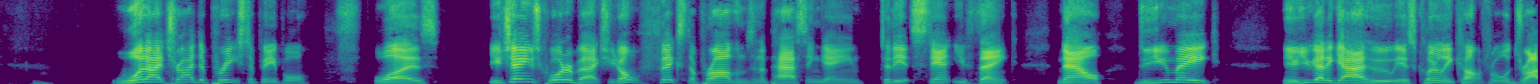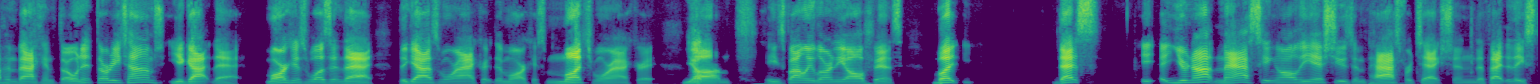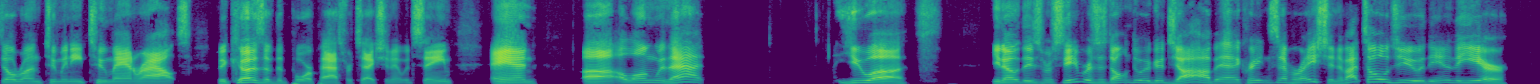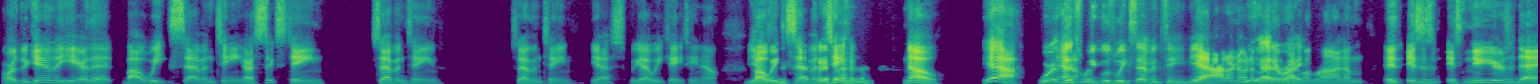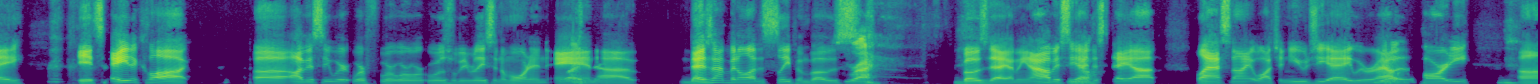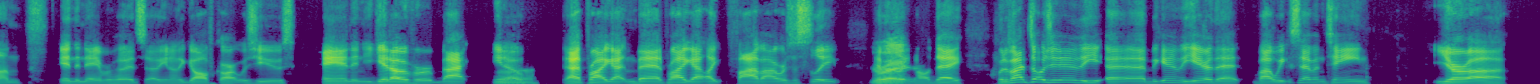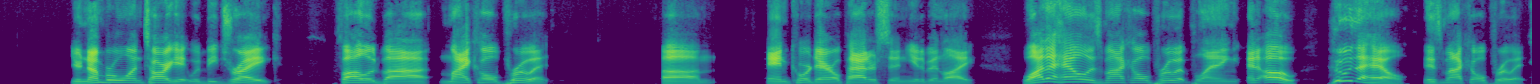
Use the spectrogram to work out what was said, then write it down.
what I tried to preach to people was you change quarterbacks, you don't fix the problems in the passing game to the extent you think. Now, do you make you know, you got a guy who is clearly comfortable dropping back and throwing it 30 times? You got that. Marcus wasn't that. The guy's more accurate than Marcus, much more accurate. Yep. Um, he's finally learned the offense. But that's you're not masking all the issues in pass protection. The fact that they still run too many two man routes because of the poor pass protection, it would seem. And uh, along with that, you uh, you know, these receivers just don't do a good job at creating separation. If I told you at the end of the year or the beginning of the year that by week 17 or uh, 16, 17, 17, yes, we got week 18 now. Yes. By week 17, no, yeah, We're, yeah. This week was week 17. Yeah, yeah I don't know. You got it right. In my mind. I'm. It, it's it's New Year's Day, it's eight o'clock. Uh, obviously, we're we're, we're, we're, we're will be released in the morning, and right. uh, there's not been a lot of sleep in Beau's right. Beau's day. I mean, I obviously no. had to stay up last night watching UGA. We were yep. out at the party, um, in the neighborhood, so you know the golf cart was used, and then you get over back. You know, uh, I probably got in bed, probably got like five hours of sleep, right, all day. But if I told you at the, end of the uh, beginning of the year that by week 17 your uh your number one target would be Drake, followed by Michael Pruitt, um, and Cordarrelle Patterson. You'd have been like, "Why the hell is Michael Pruitt playing?" And oh, who the hell is Michael Pruitt?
